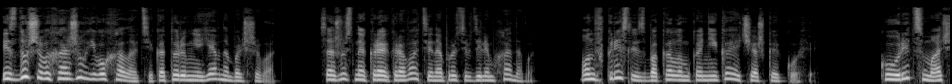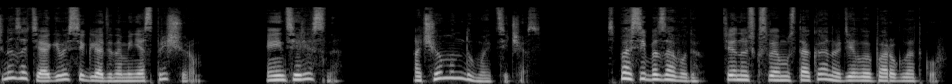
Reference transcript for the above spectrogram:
Из души выхожу в его халате, который мне явно большеват. Сажусь на край кровати напротив Делимханова. Он в кресле с бокалом коньяка и чашкой кофе. Курит, смачно затягиваясь и глядя на меня с прищуром. Интересно, о чем он думает сейчас? Спасибо за воду. Тянусь к своему стакану, делаю пару глотков.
